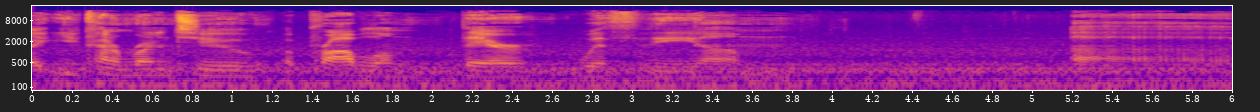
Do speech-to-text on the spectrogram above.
you kind of run into a problem there with the um, uh,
